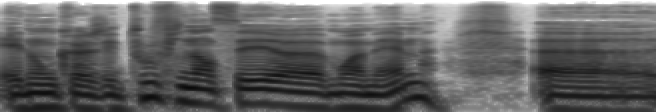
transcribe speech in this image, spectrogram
Et donc euh, j'ai tout financé euh, moi-même, euh,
